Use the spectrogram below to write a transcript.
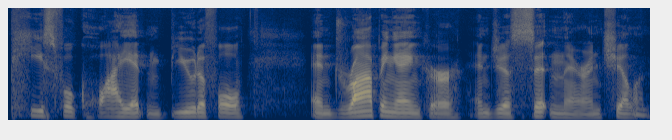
peaceful, quiet, and beautiful, and dropping anchor and just sitting there and chilling.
